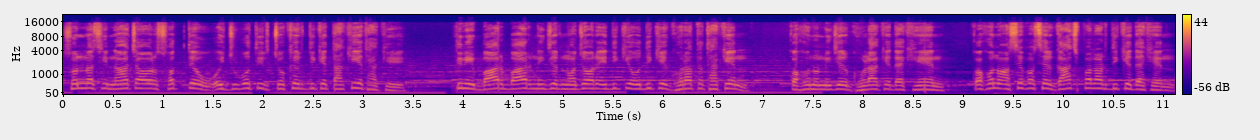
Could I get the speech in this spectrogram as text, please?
সন্ন্যাসী না চাওয়ার সত্ত্বেও ওই যুবতীর চোখের দিকে তাকিয়ে থাকে। তিনি বারবার নিজের নজর এদিকে ওদিকে ঘোরাতে থাকেন, কখনো নিজের ঘোড়াকে দেখেন, কখনো আশেপাশের গাছপালার দিকে দেখেন।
